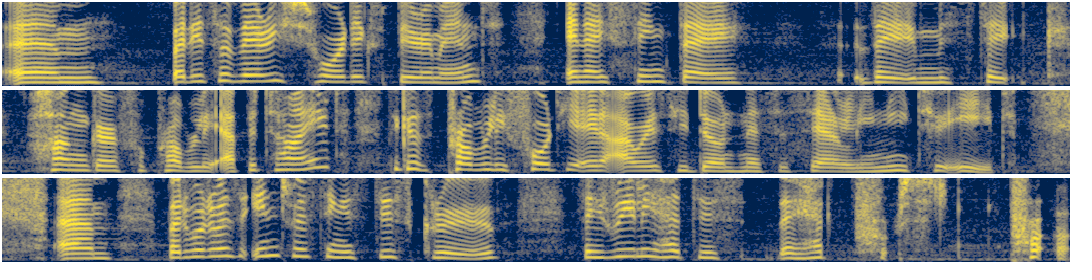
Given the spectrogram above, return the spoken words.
Um, but it's a very short experiment, and I think they they mistake hunger for probably appetite because probably 48 hours you don't necessarily need to eat. Um, but what was interesting is this group they really had this they had. Pr- Pro-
